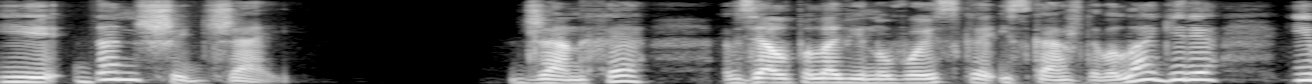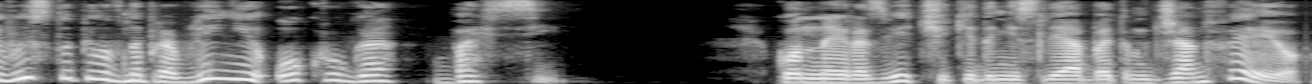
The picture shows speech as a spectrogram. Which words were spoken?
и Данши-Джай. Джан Хэ – взял половину войска из каждого лагеря и выступил в направлении округа Баси. Конные разведчики донесли об этом Джанфею,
